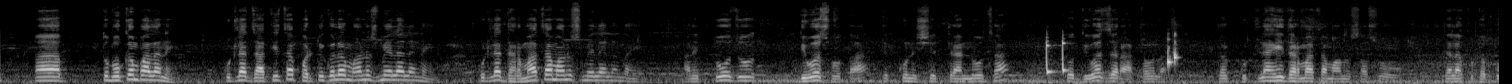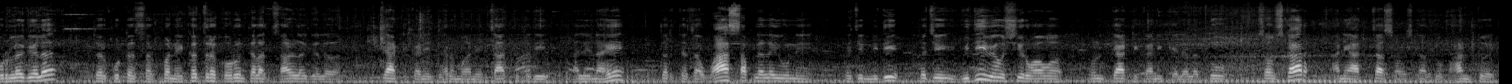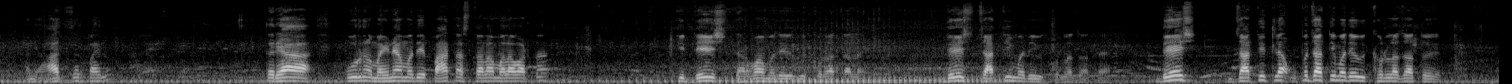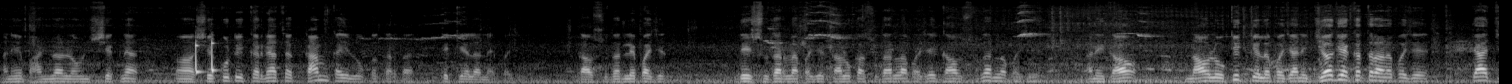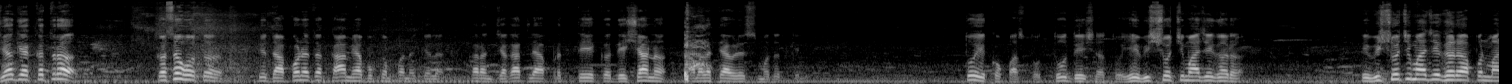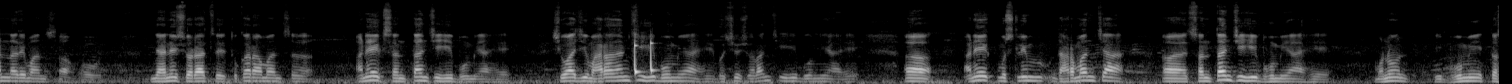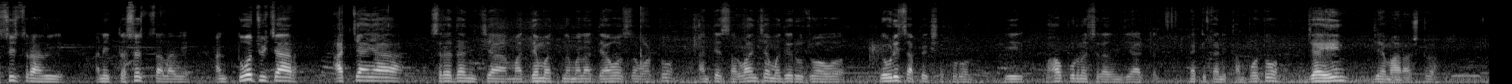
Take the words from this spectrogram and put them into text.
तो भूकंप आला नाही. कुठल्या जातीचा पर्टिक्युलर माणूस मिळाला नाही. कुठल्या धर्माचा माणूस मिळाला नाही. आणि तो जो दिवस होता एकोणीसशे त्र्याण्णवचा तो दिवस जर आठवला तर कुठल्याही धर्माचा माणूस असो त्याला कुठं पुरलं गेलं तर कुठं सरपण एकत्र करून त्याला जाळलं गेलं त्या ठिकाणी धर्म आणि जात कधी आली नाही तर त्याचा वास आपल्याला येऊ नये त्याची निधी त्याची विधी व्यवस्थित व्हावं म्हणून त्या ठिकाणी केलेला तो संस्कार आणि आजचा संस्कार जो भांडतोय. आणि आज जर पाहिलं तर ह्या पूर्ण महिन्यामध्ये पाहत असताना मला वाटतं की देश धर्मामध्ये विखुरला आला आहे देश जातीमध्ये विखुरला जात आहे देश जातीतल्या उपजातीमध्ये विखुरला जातो आहे आणि हे भांडणं लावून शेकण्या शेकोटी करण्याचं काम काही लोक करतात ते केलं नाही पाहिजे. गाव सुधारले पाहिजेत. देश सुधारला पाहिजे तालुका सुधारला पाहिजे गाव सुधारलं पाहिजे. आणि गाव नावलौकिक केलं पाहिजे आणि जग एकत्र आलं पाहिजे. त्या जग एकत्र कसं होतं ते दाखवण्याचं काम ह्या भूकंपानं केलं. कारण जगातल्या प्रत्येक देशानं आम्हाला त्यावेळेस मदत केली. तो एकोप असतो तो देश असतो हे विश्वची माझे घरं. हे विश्वची माझे घरं आपण मानणारे माणसं आहोत. ज्ञानेश्वराचे तुकारामांचं अनेक संतांची ही भूमी आहे. शिवाजी महाराजांची ही भूमी आहे बसवेश्वरांची ही भूमी आहे. अनेक मुस्लिम धर्मांच्या संतांची ही भूमी आहे. म्हणून ही भूमी तशीच राहावी आणि तसंच चालावी. आणि तोच विचार आजच्या या श्रद्धांच्या माध्यमातून मला द्यावं असं वाटतो आणि ते सर्वांच्यामध्ये रुजवावं एवढीच अपेक्षा करून ही भावपूर्ण श्रद्धांजली या ठिकाणी थांबवतो. जय हिंद जय महाराष्ट्र.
